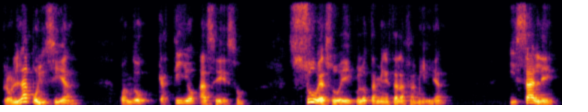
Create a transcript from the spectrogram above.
Pero la policía, cuando Castillo hace eso, sube a su vehículo, también está la familia, y sale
